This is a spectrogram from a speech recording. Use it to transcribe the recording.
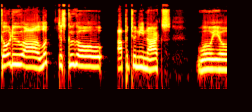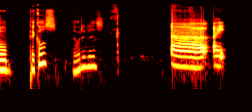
go to uh, look. Just Google opportunity knocks Wilio pickles. Is that what it is? Uh, I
